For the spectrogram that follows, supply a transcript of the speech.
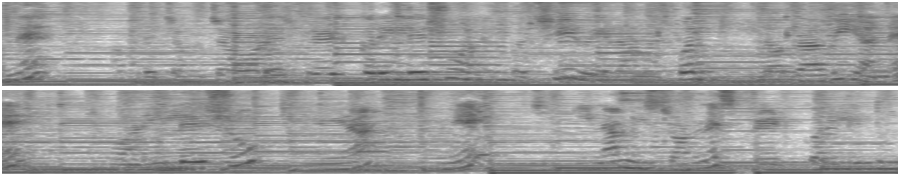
એને આપણે ચમચા વડે સ્પ્રેડ કરી લેશું અને પછી વેલણ ઉપર ઘી લગાવી અને વણી લેશું અહીંયા મેં ચીકીના મિશ્રણને સ્પ્રેડ કરી લીધું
